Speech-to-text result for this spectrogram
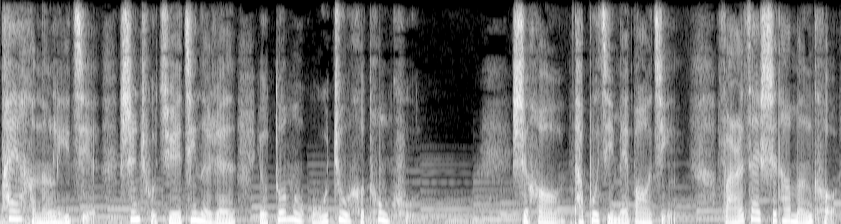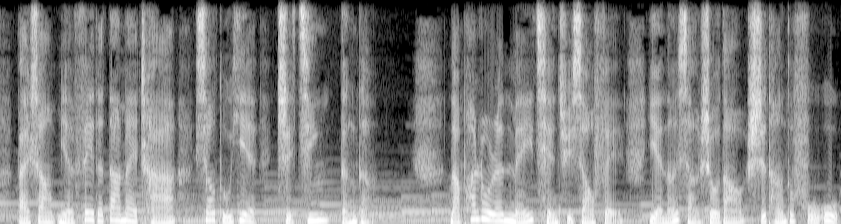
他也很能理解身处绝境的人有多么无助和痛苦。事后，他不仅没报警，反而在食堂门口摆上免费的大麦茶、消毒液、纸巾等等，哪怕路人没钱去消费，也能享受到食堂的服务。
